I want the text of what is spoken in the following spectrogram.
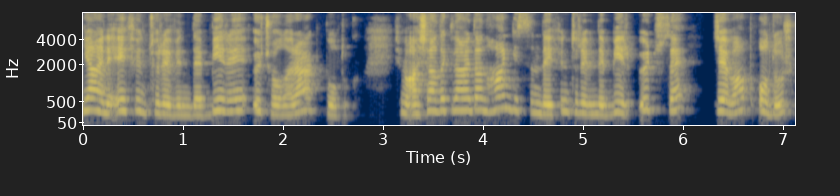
Yani f'in türevinde 1'i 3 olarak bulduk. Şimdi aşağıdakilerden hangisinde f'in türevinde 1 3 ise cevap odur.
